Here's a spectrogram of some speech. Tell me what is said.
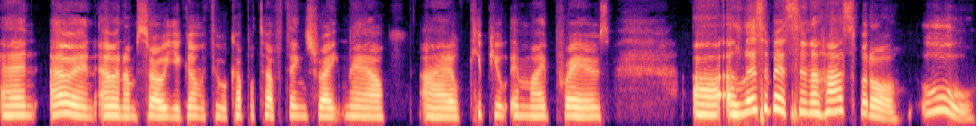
and Erin. Erin, I'm sorry you're going through a couple tough things right now. I'll keep you in my prayers. Uh, Elizabeth's in a hospital. Ooh,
